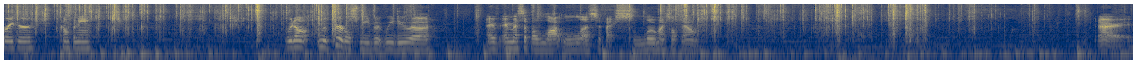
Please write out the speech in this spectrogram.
breaker company. We don't move turtle speed, but we do, uh, I, I mess up a lot less if I slow myself down. Alright.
